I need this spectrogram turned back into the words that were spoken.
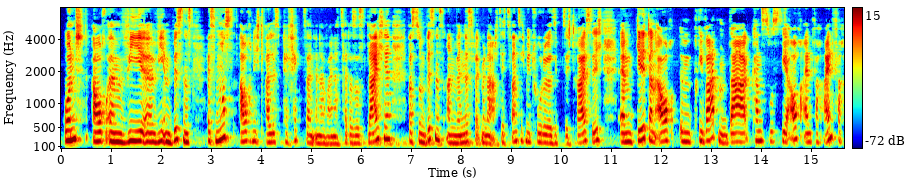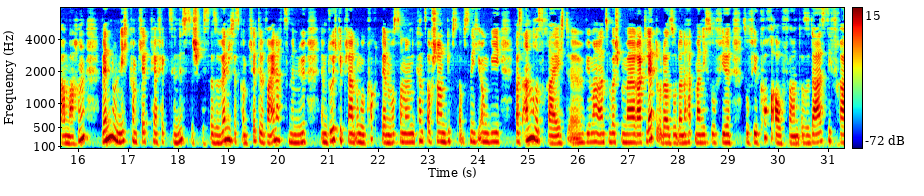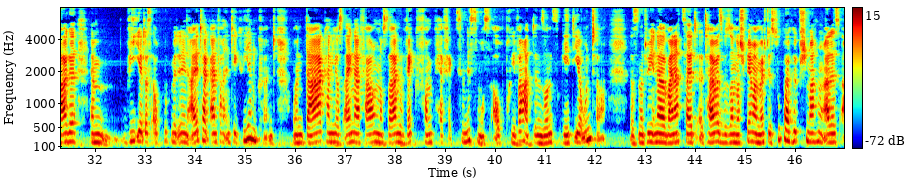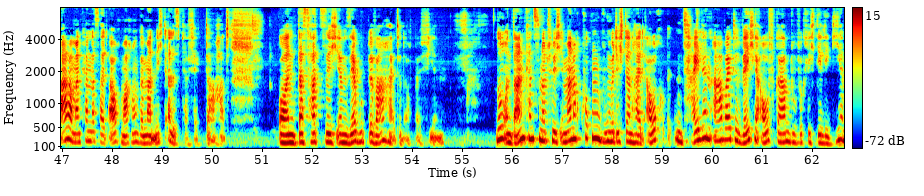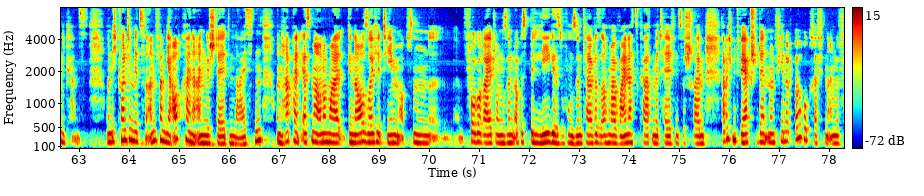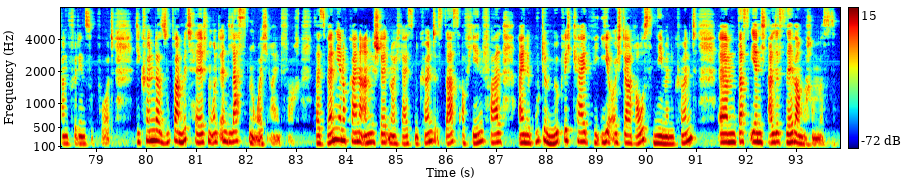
Und auch ähm, wie, äh, wie im Business es muss auch nicht alles perfekt sein in der Weihnachtszeit. Also das Gleiche, was du im Business anwendest, vielleicht mit einer 80-20-Methode oder 70-30, ähm, gilt dann auch im Privaten. Da kannst du es dir auch einfach einfacher machen, wenn du nicht komplett perfektionistisch bist. Also wenn nicht das komplette Weihnachtsmenü ähm, durchgeplant und gekocht werden muss, sondern kannst auch schauen, gibt's, ob es nicht irgendwie was anderes reicht. Äh, wir machen dann zum Beispiel mal Raclette oder so, dann hat man nicht so viel, so viel Kochaufwand. Also da ist die Frage, ähm, wie ihr das auch gut mit in den Alltag einfach integrieren könnt. Und da kann ich aus eigener Erfahrung noch sagen, weg vom Perfektionismus, auch privat, denn sonst geht ihr unter. Das ist natürlich in der Weihnachtszeit äh, teilweise besonders schwer. Man möchte es super hübsch machen, alles, aber man kann das halt auch machen, wenn man nicht alles perfekt da hat. Und das hat sich ähm, sehr gut bewahrheitet, auch bei vielen. So, und dann kannst du natürlich immer noch gucken, womit ich dann halt auch in Teilen arbeite, welche Aufgaben du wirklich delegieren kannst. Und ich konnte mir zu Anfang ja auch keine Angestellten leisten und habe halt erstmal auch nochmal genau solche Themen, ob es ein äh, Vorbereitungen sind, ob es Belege suchen sind, teilweise auch mal Weihnachtskarten mithelfen zu schreiben, habe ich mit Werkstudenten und 400 Euro Kräften angefangen für den Support. Die können da super mithelfen und entlasten euch einfach. Das heißt, wenn ihr noch keine Angestellten euch leisten könnt, ist das auf jeden Fall eine gute Möglichkeit, wie ihr euch da rausnehmen könnt, ähm, dass ihr nicht alles selber machen müsst.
